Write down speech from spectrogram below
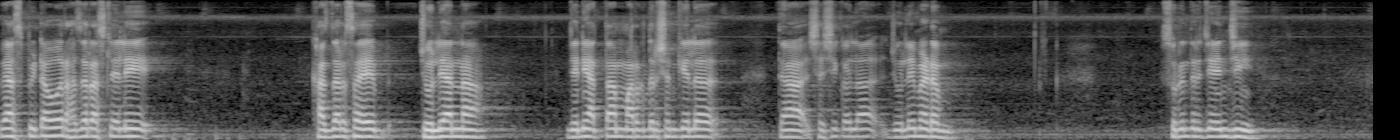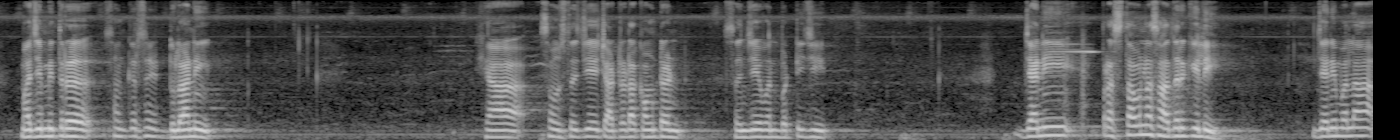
व्यासपीठावर हजर असलेले खासदार साहेब जोले यांना ज्यांनी आत्ता मार्गदर्शन केलं त्या शशिकला जोले मॅडम सुरेंद्र जैनजी माझे मित्र शंकरसेठ दुलानी ह्या संस्थेचे चार्टर्ड अकाउंटंट संजय वनभट्टीजी ज्यांनी प्रस्तावना सादर केली ज्यांनी मला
